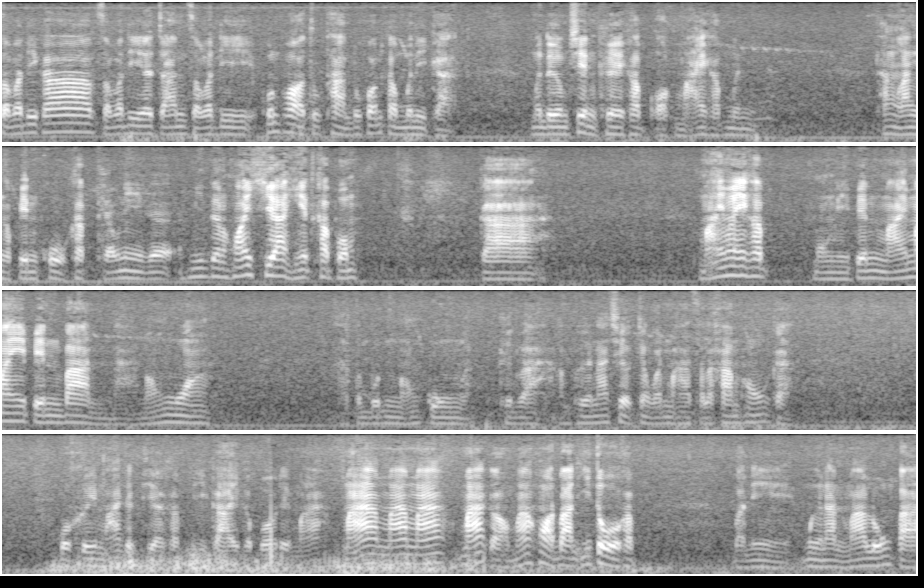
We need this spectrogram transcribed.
สวัสดีครับ สวัสดีอาจารย์ สวัสดีคุณพ่อทุกท่านทุกคนครับมือนี้กะเหมือนเดิมเช่นเคยครับ ออกไม้ครับมือนี้ทางหลังก็เป็นโคกครับ แถวนี้ก็มีแต่ห้อยเคียเห็ดครับ ผมกะไม้ไม้ครับมองนี้เป็นไม้ไม้เป็นบ้านน้องงวงตำบลหนองกุงล่ะขึ้นว่าอำเภอหน้าเชือกจังหวัดมหาสารคามเฮากะบ่เคยมาจากเทียครับปีกายกับบ่ได้มามามามามากับมาหอดบ้านอีโตครับบ้านนี้มือนั้นมาลงปลา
